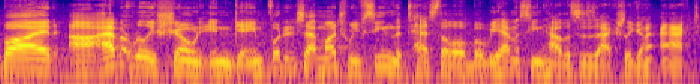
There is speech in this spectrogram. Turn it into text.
but uh, I haven't really shown in-game footage that much. We've seen the test level, but we haven't seen how this is actually going to act.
